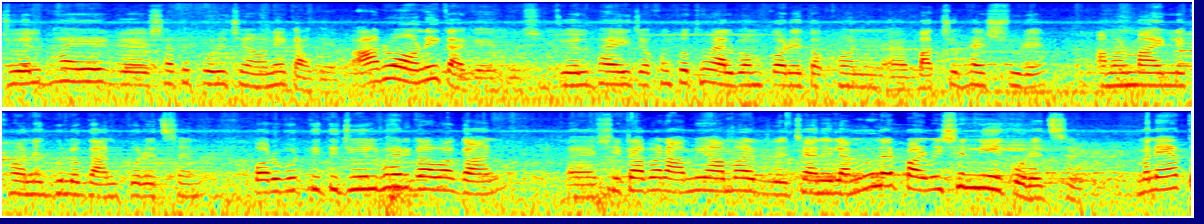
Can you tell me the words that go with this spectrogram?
জুয়েল ভাইয়ের সাথে পরিচয় অনেক আগের আরও অনেক আগের। জুয়েল ভাই যখন প্রথম অ্যালবাম করে, তখন বাচ্চু ভাইয়ের সুরে। আমার মায়ের লেখা অনেকগুলো গান করেছেন। পরবর্তীতে জুয়েল ভাইয়ের গাওয়া গান সেটা আবার আমি আমার চ্যানেল আমি ওনার পারমিশন নিয়ে করেছি। মানে এত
